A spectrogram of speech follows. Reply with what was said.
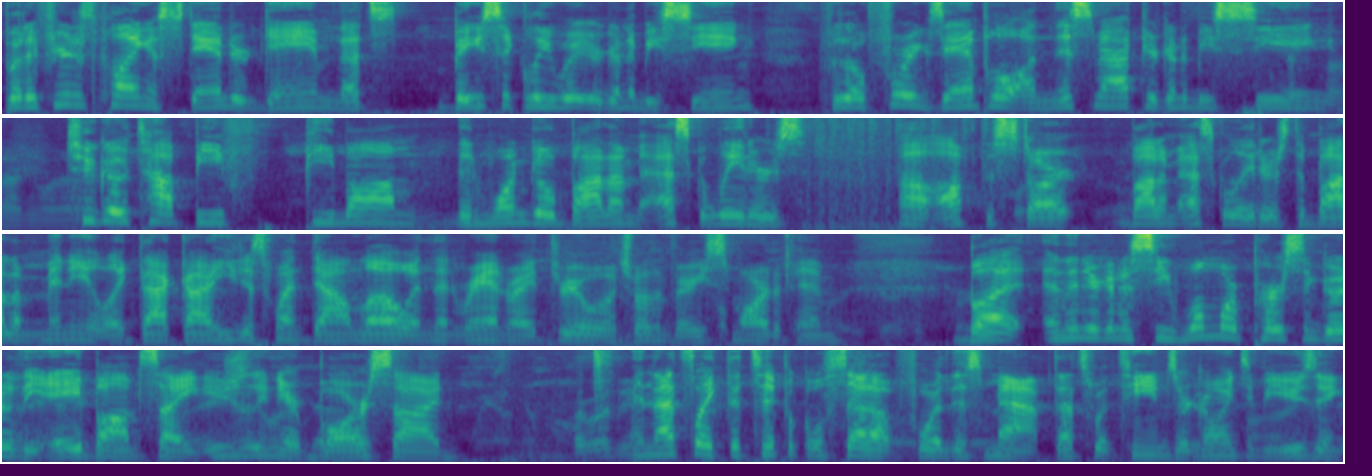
But if you're just playing a standard game, that's basically what you're going to be seeing. So for example, on this map, you're going to be seeing two go top beef P-bomb, then one go bottom escalators uh, off the start, bottom escalators to bottom mini. Like that guy, he just went down low and then ran right through, which wasn't very smart of him. But and then you're going to see one more person go to the A bomb site, usually near bar side. And that's like the typical setup for this map. That's what teams are going to be using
